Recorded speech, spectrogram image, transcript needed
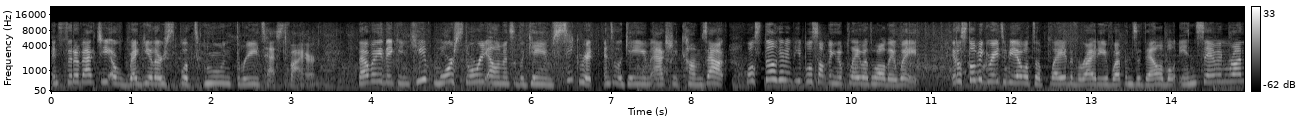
instead of actually a regular Splatoon 3 test fire. That way they can keep more story elements of the game secret until the game actually comes out, while still giving people something to play with while they wait. It'll still be great to be able to play the variety of weapons available in Salmon Run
